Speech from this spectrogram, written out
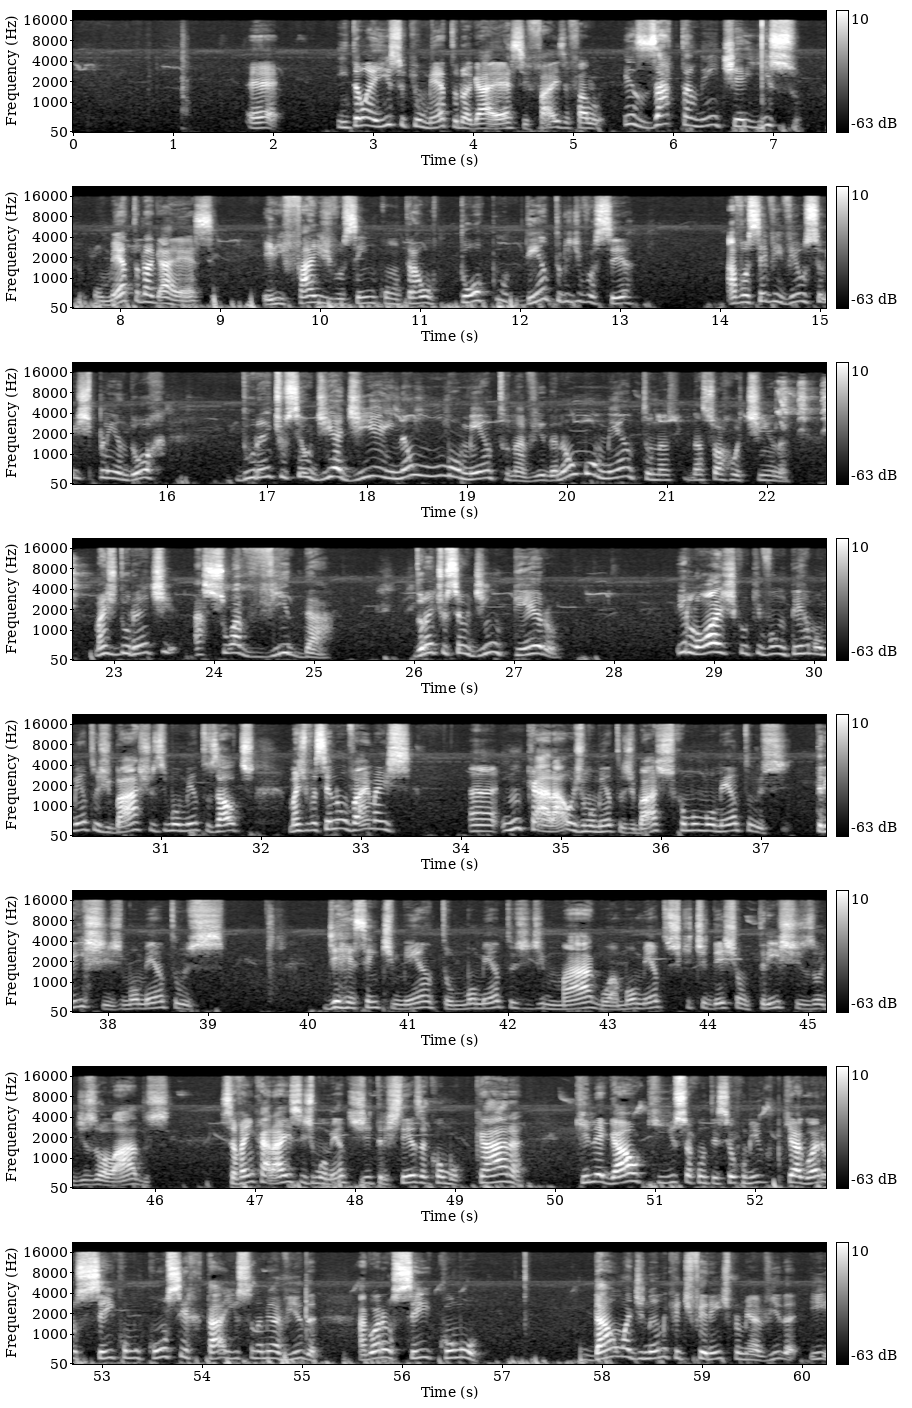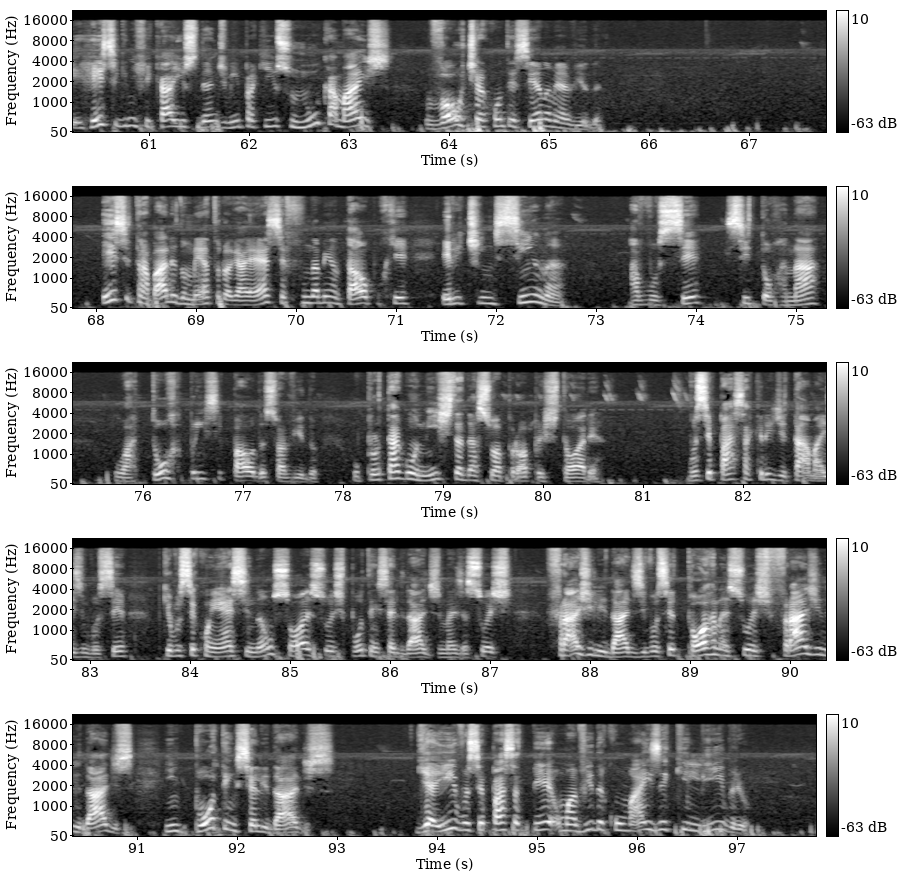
é, então é isso que o método HS faz? Eu falo, exatamente é isso. O método HS, ele faz você encontrar o topo dentro de você, a você viver o seu esplendor durante o seu dia a dia e não um momento na vida, não um momento na, na sua rotina, mas durante a sua vida, durante o seu dia inteiro. E lógico que vão ter momentos baixos e momentos altos, mas você não vai mais uh, encarar os momentos baixos como momentos tristes, momentos de ressentimento, momentos de mágoa, momentos que te deixam tristes ou desolados. Você vai encarar esses momentos de tristeza como, cara, que legal que isso aconteceu comigo, porque agora eu sei como consertar isso na minha vida. Agora eu sei como dar uma dinâmica diferente para minha vida e ressignificar isso dentro de mim para que isso nunca mais volte a acontecer na minha vida. Esse trabalho do método HS é fundamental porque ele te ensina a você se tornar o ator principal da sua vida, o protagonista da sua própria história. Você passa a acreditar mais em você porque você conhece não só as suas potencialidades, mas as suas fragilidades e você torna as suas fragilidades em potencialidades. E aí você passa a ter uma vida com mais equilíbrio,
